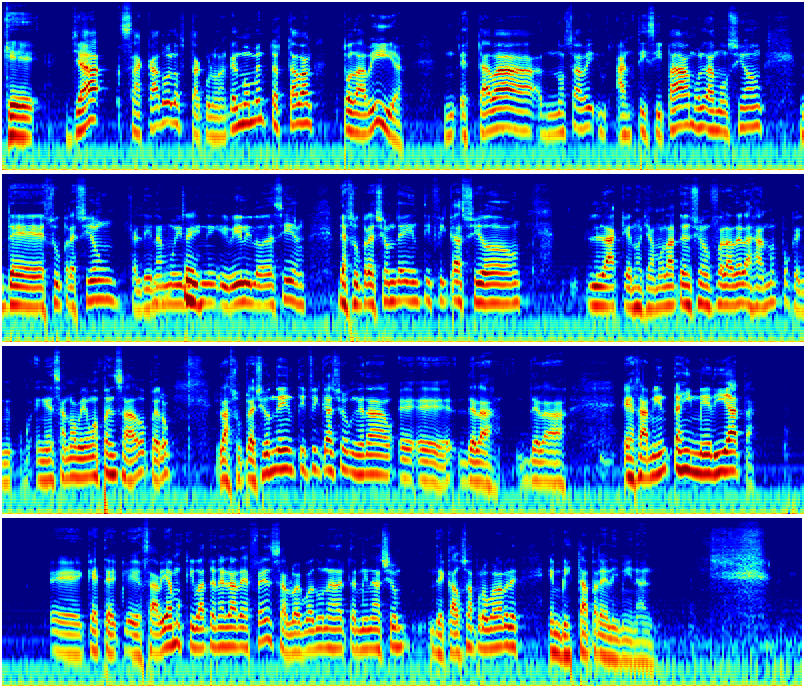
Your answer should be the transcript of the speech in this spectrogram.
que ya sacado el obstáculo, en aquel momento estaban todavía estaba, no sabía, anticipábamos la moción de supresión, Ferdinand muy y Billy lo decían, de supresión de identificación, la que nos llamó la atención fue la de las armas, porque en, esa no habíamos pensado, pero la supresión de identificación era eh, eh, de las de las herramientas inmediatas eh, que, que, sabíamos que iba a tener la defensa luego de una determinación de causa probable en vista preliminar.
